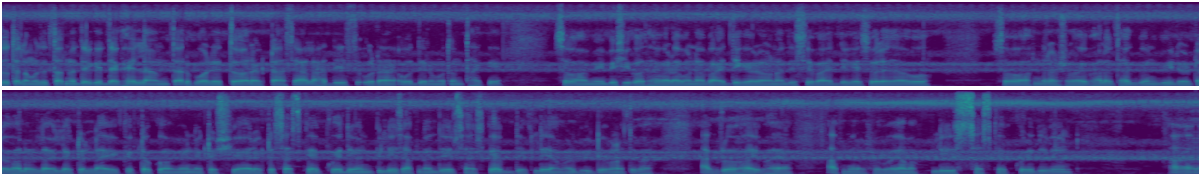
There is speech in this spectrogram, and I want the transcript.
দোতলা মসজিদ তো আপনাদেরকে দেখাইলাম, তারপরে তো আর একটা আছে আলাহাদিস ওরা ওদের মতন থাকে। সো আমি বেশি কথা বাড়াবো না, বাইরের দিকে রওনা দিচ্ছে, বাইরের দিকে চলে যাব। সো আপনারা সবাই ভালো থাকবেন, ভিডিওটা ভালো লাগলে একটা লাইক একটা কমেন্ট একটা শেয়ার একটা সাবস্ক্রাইব করে দেবেন। প্লিজ আপনাদের সাবস্ক্রাইব দেখলে আমার ভিডিও বানাতে আগ্রহ হয়। ভাইয়া, আপনারা সবাই আমাকে প্লিজ সাবস্ক্রাইব করে দেবেন। আর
